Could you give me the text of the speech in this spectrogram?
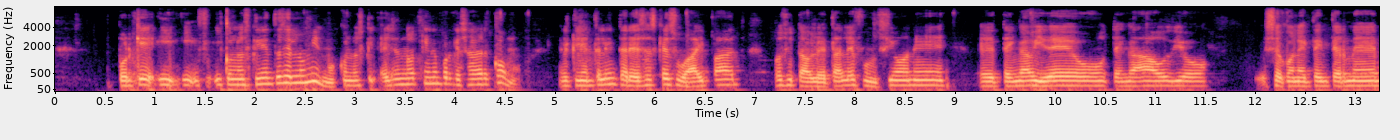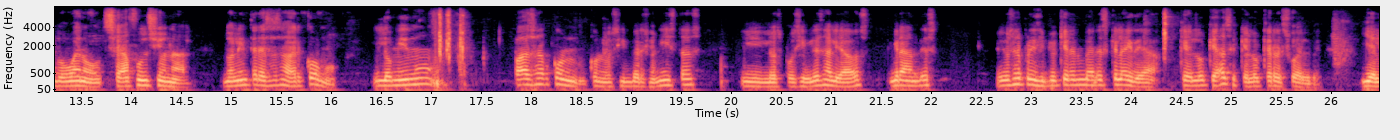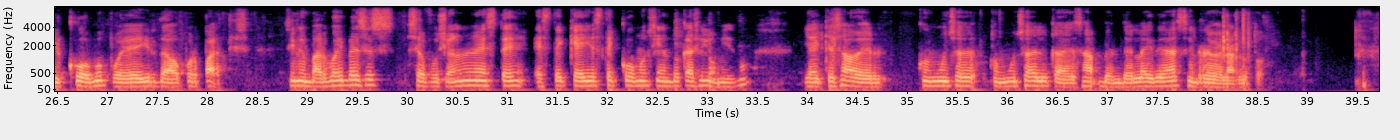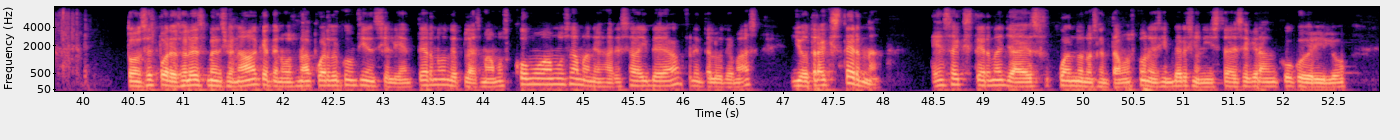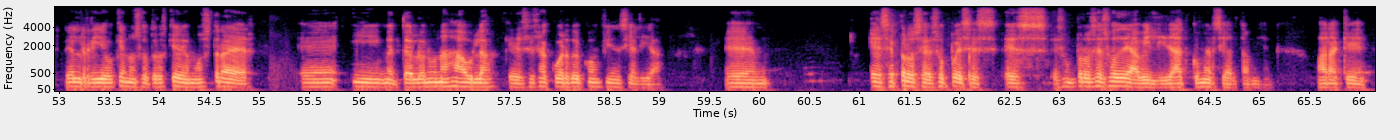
Porque, y, y, con los clientes es lo mismo, con los ellos no tienen por qué saber cómo. El cliente le interesa es que su iPad o su tableta le funcione, eh, tenga video, tenga audio, se conecte a internet, o bueno, sea funcional. No le interesa saber cómo. Y lo mismo pasa con, con los inversionistas y los posibles aliados grandes, ellos al principio quieren ver es que la idea, qué es lo que hace, qué es lo que resuelve, y el cómo puede ir dado por partes. Sin embargo, hay veces se fusionan este, este qué y este cómo siendo casi lo mismo, y hay que saber con mucha, con mucha delicadeza vender la idea sin revelarlo todo. Entonces, por eso les mencionaba que tenemos un acuerdo de confidencialidad interno donde plasmamos cómo vamos a manejar esa idea frente a los demás y otra externa, esa externa ya es cuando nos sentamos con ese inversionista, ese gran cocodrilo del río que nosotros queremos traer eh, y meterlo en una jaula, que es ese acuerdo de confidencialidad. Eh, ese proceso pues es, es, es, un proceso de habilidad comercial también, para que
